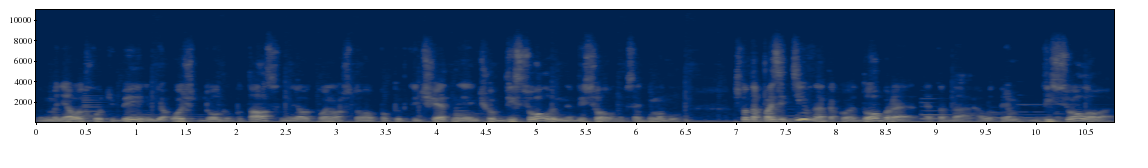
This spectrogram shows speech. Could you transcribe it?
Меня вот хоть убей, я очень долго пытался, но я вот понял, что попытки тщетны, я ничего веселого, именно веселого написать не могу. Что-то позитивное такое, доброе, это да, а вот прям веселого,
